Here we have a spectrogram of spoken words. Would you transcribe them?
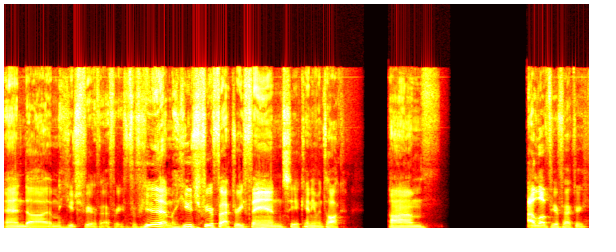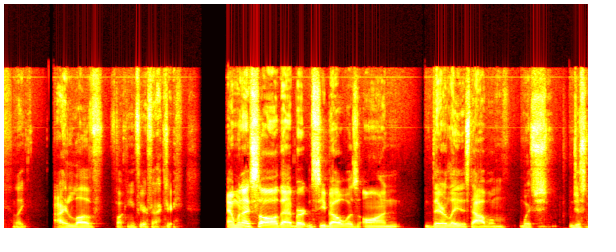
and uh, I'm a huge Fear Factory. Yeah, I'm a huge Fear Factory fan. See, I can't even talk. Um, I love Fear Factory. Like I love fucking Fear Factory. And when I saw that Burton C. Bell was on their latest album, which just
